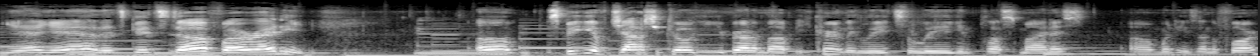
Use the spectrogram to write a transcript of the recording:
Yeah, yeah, that's good stuff already. Um, speaking of Josh Okogie, you brought him up. He currently leads the league in plus minus um, when he's on the floor.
